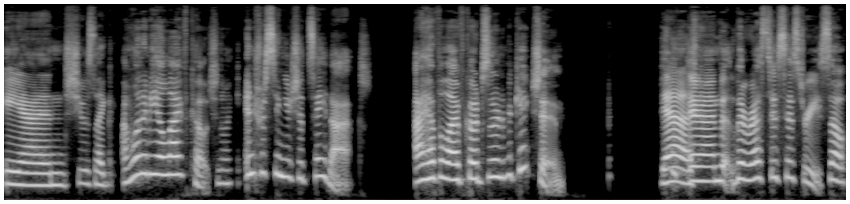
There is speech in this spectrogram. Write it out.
And she was like, "I want to be a life coach." And I'm like, "Interesting, you should say that. I have a life coach certification." Yeah, and the rest is history. So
